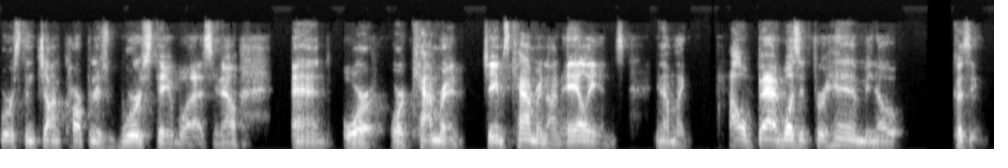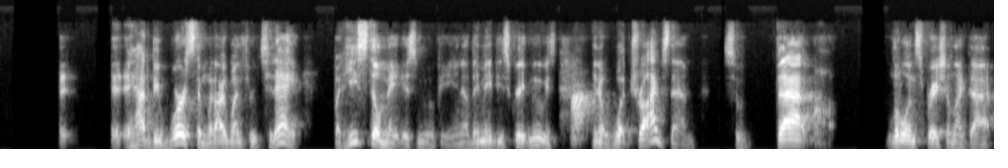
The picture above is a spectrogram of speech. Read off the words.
worse than John Carpenter's worst day was? You know, and or or Cameron, James Cameron on Aliens. You know, I'm like, how bad was it for him? You know, because it, it it had to be worse than what I went through today. But he still made his movie. You know, they made these great movies. You know, what drives them? So that little inspiration like that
